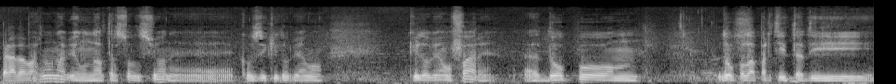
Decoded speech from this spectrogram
la Ma domanda. non abbiamo un'altra soluzione, è così che dobbiamo, che dobbiamo fare. Eh, dopo, mh, dopo la partita di,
